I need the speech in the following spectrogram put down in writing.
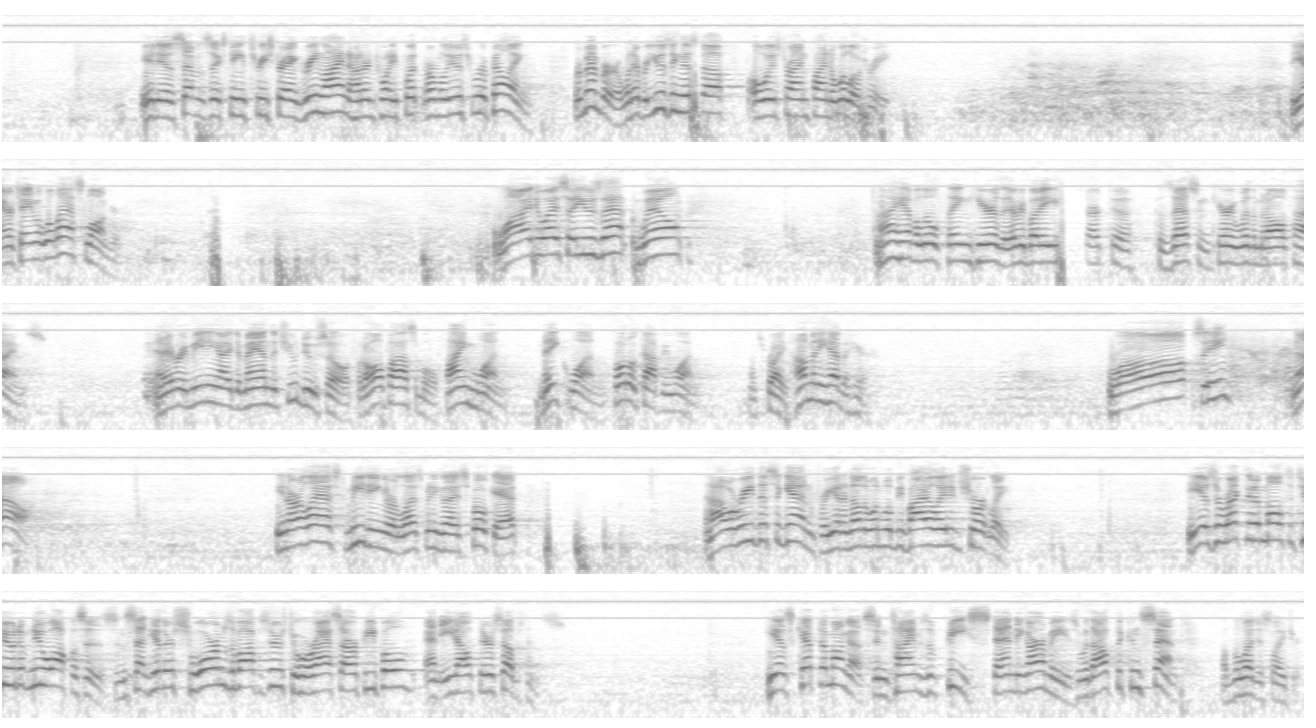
It is 716 three-strand green line, 120 foot normal use for rappelling. Remember, whenever using this stuff, always try and find a willow tree. The entertainment will last longer. Why do I say use that? Well, I have a little thing here that everybody start to possess and carry with them at all times. At every meeting I demand that you do so, if at all possible. Find one. Make one. Photocopy one. That's right. How many have it here? Whoa, see? Now, in our last meeting, or last meeting that I spoke at, and I will read this again, for yet another one will be violated shortly. He has erected a multitude of new offices and sent hither swarms of officers to harass our people and eat out their substance. He has kept among us in times of peace standing armies without the consent of the legislatures.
